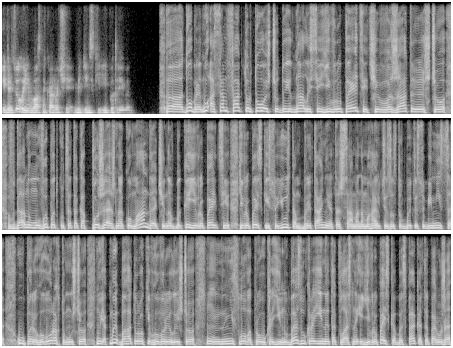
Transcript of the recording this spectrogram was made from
і для цього їм, власне кажучи, Мідінський і потрібен. Добре, ну а сам фактор того, що доєдналися європейці, чи вважати, що в даному випадку це така пожежна команда, чи навпаки, європейці, європейський союз, там Британія та ж сама намагаються застовбити собі місце у переговорах, тому що ну як ми багато років говорили, що ні слова про Україну без України, так власне і європейська безпека тепер уже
